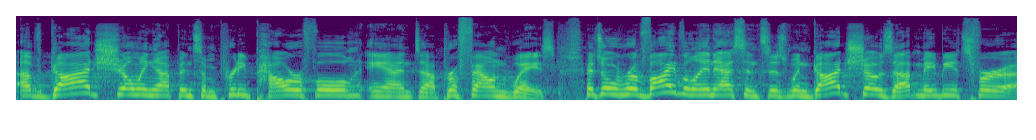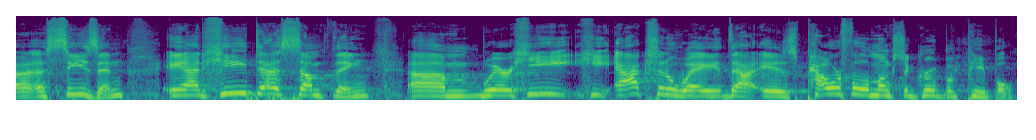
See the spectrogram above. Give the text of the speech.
of God showing up in some pretty powerful and uh, profound ways. And so, revival, in essence, is when God shows up, maybe it's for a, a season, and he does something um, where he, he acts in a way that is powerful amongst a group of people.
